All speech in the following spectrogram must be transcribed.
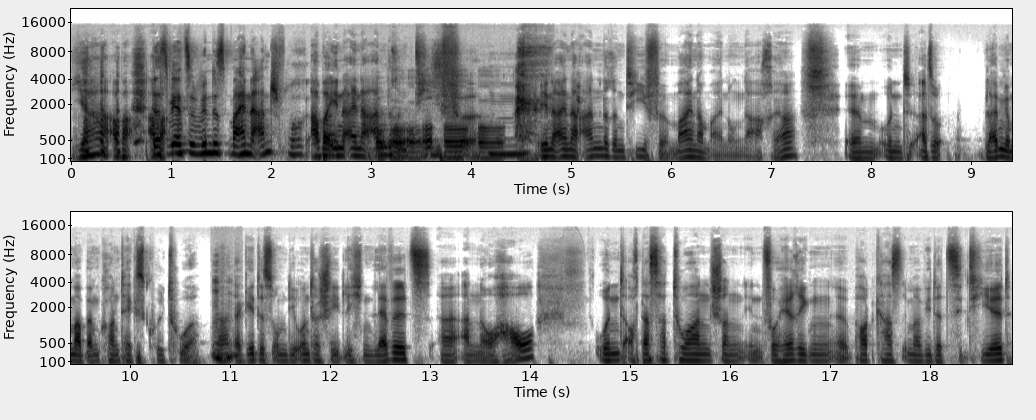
Ja, aber, aber das wäre zumindest mein Anspruch. Aber, aber in einer anderen oh, oh, oh, Tiefe, oh, oh. in einer anderen Tiefe, meiner Meinung nach. Ja, ähm, und also bleiben wir mal beim Kontext Kultur. Ja? Mhm. Da geht es um die unterschiedlichen Levels äh, an Know-how. Und auch das hat Thorn schon in vorherigen äh, Podcasts immer wieder zitiert.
